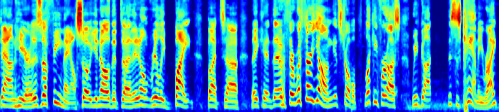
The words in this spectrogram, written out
down here. This is a female, so you know that uh, they don't really bite, but uh, they can. They're, if they're with their young, it's trouble. Lucky for us, we've got this is Cammy, right?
